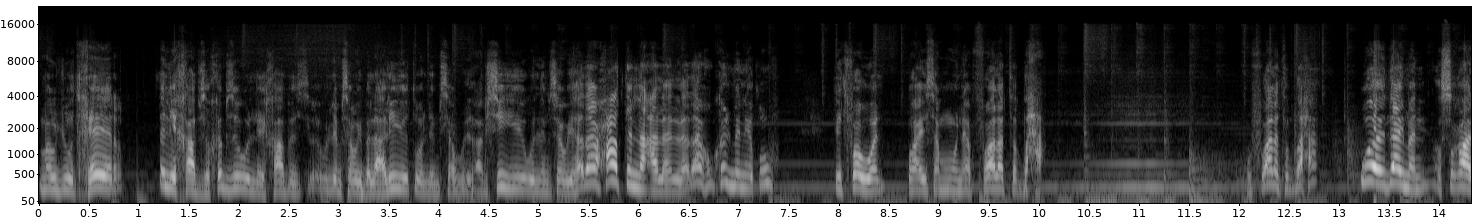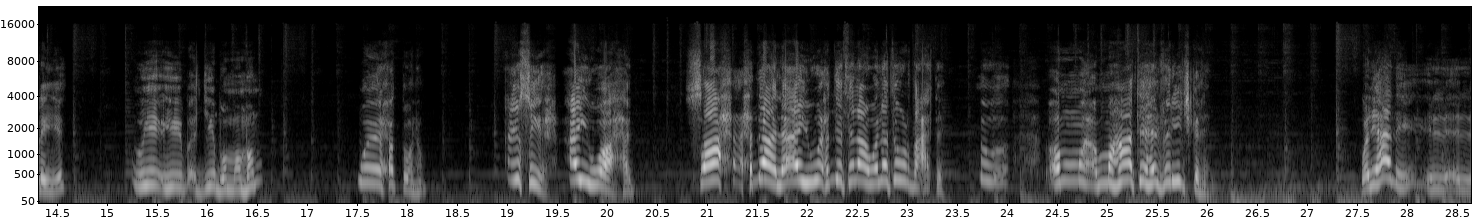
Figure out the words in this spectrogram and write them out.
موجود خير اللي خابزه خبزه واللي خابز واللي مسوي بلاليط واللي مسوي عرسية واللي مسوي هذا وحاط لنا على هذا وكل من يطوف يتفول وهي يسمونها فالة الضحى. وفالة الضحى ودائما الصغارية ويجيبهم أمهم ويحطونهم. يصيح أي واحد صاح حذاله اي وحدة تناولته ورضعته ام أمهاته الفريج كلهم. ولهذه ال- ال-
